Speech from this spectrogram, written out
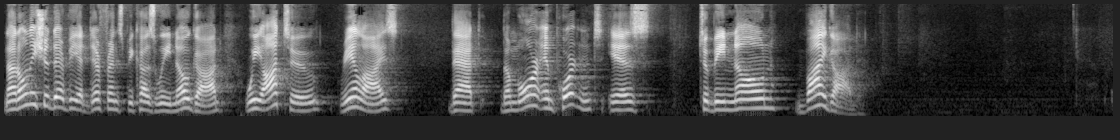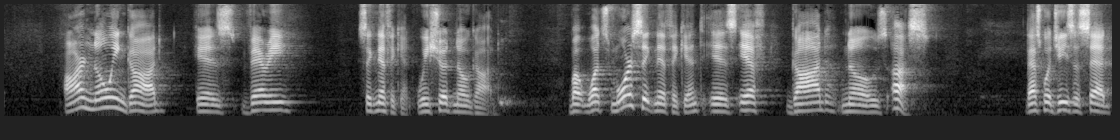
Not only should there be a difference because we know God, we ought to realize that the more important is to be known by God. Our knowing God is very significant. We should know God. But what's more significant is if God knows us. That's what Jesus said.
